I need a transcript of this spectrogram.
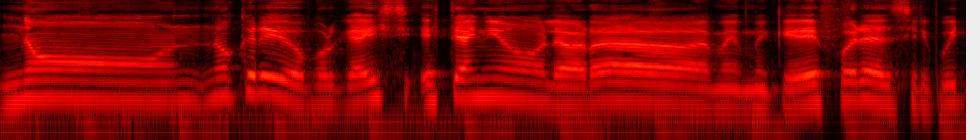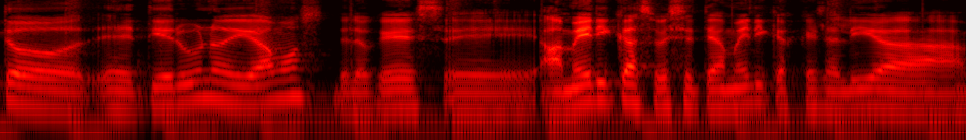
No, no creo, porque ahí este año la verdad me, quedé fuera del circuito eh, Tier 1, digamos, de lo que es eh, Américas, BST Américas, que es la liga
